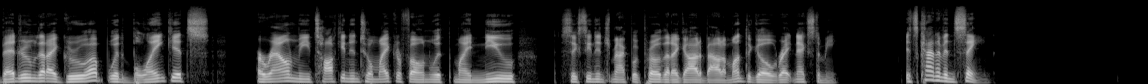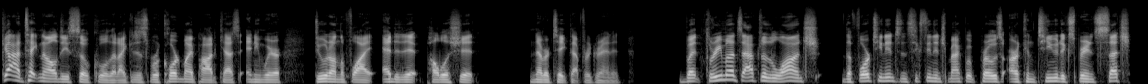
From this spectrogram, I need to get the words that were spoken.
bedroom that I grew up with blankets around me, talking into a microphone with my new 16 inch MacBook Pro that I got about a month ago right next to me. It's kind of insane. God, technology is so cool that I can just record my podcast anywhere, do it on the fly, edit it, publish it. Never take that for granted. But three months after the launch, the 14 inch and 16 inch MacBook Pros are continuing to experience such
